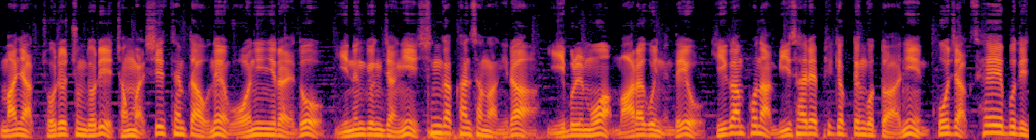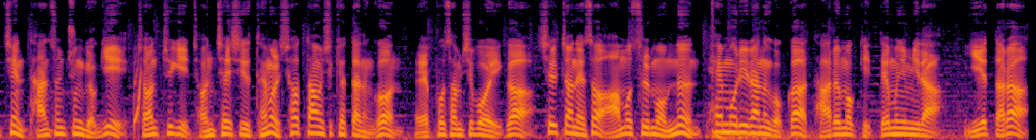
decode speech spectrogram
만약 조류 충돌이 정말 시스템 다운의 원인이라 해도 이는 굉장히 심각한 상황이라 입을 모아 말하고 있는데요. 기관포나 미사일에 피격된 것도 아닌 고작 새에 부딪힌 단순 충격이 전투기 전체 시스템을 셧다운 시켰다는 건 F-35A가 실전에서 아무 쓸모없는 폐물이라는 것과 다름없기 때문입니다. 이에 따라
